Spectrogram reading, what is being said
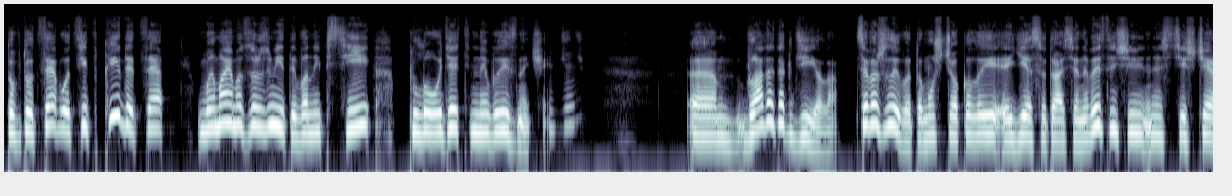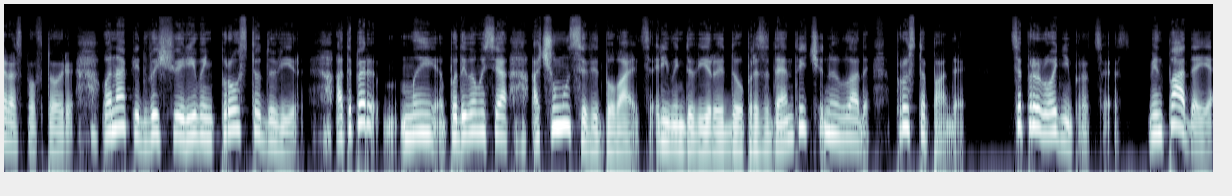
Тобто, це оці вкиди, це ми маємо зрозуміти, вони всі плодять невизначеність. Ем, влада так діяла. Це важливо, тому що коли є ситуація невизначеності, ще раз повторюю, вона підвищує рівень просто довіри. А тепер ми подивимося, а чому це відбувається? Рівень довіри до президента і чинної влади просто падає. Це природній процес. Він падає,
